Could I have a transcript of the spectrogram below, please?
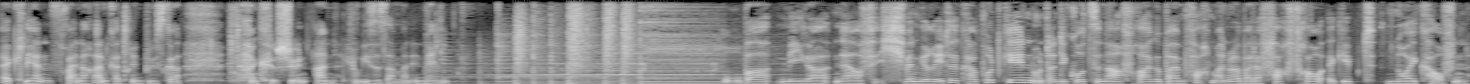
erklären. Frei nach Ann-Kathrin Büsker. Dankeschön an Luise Sammann in Berlin ober mega nervig. Wenn Geräte kaputt gehen und dann die kurze Nachfrage beim Fachmann oder bei der Fachfrau ergibt, neu kaufen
